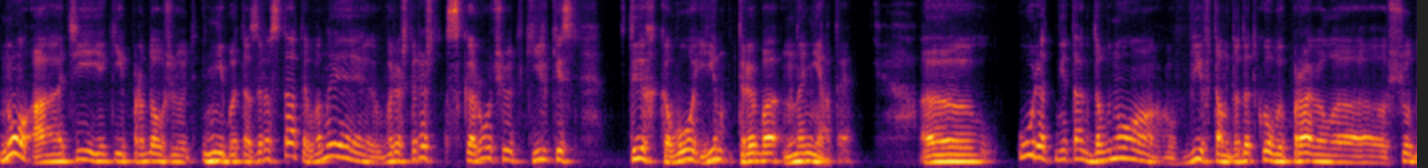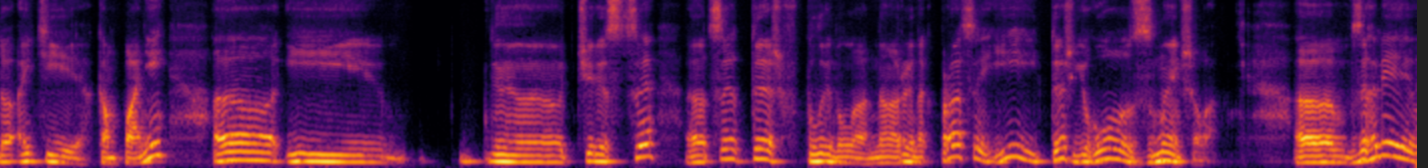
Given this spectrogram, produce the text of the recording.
Ну а ті, які продовжують нібито зростати, вони, врешті-решт, скорочують кількість тих, кого їм треба наняти. Е, уряд не так давно ввів там додаткові правила щодо it компаній е, і е, через це це теж вплинуло на ринок праці і теж його зменшило. Взагалі,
